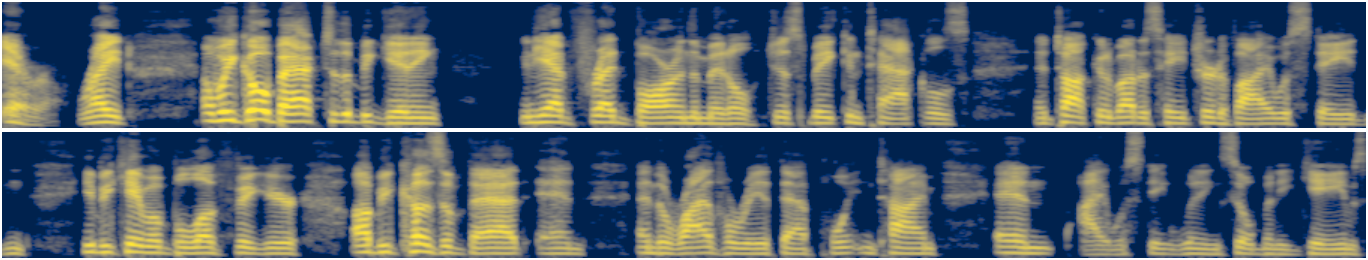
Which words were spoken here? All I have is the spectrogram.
era, right? And we go back to the beginning and he had Fred Barr in the middle, just making tackles and talking about his hatred of Iowa State, and he became a beloved figure uh, because of that and and the rivalry at that point in time, and Iowa State winning so many games.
